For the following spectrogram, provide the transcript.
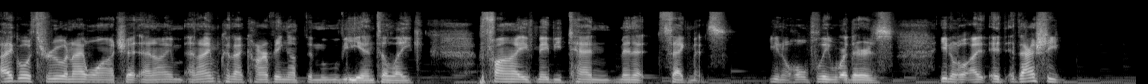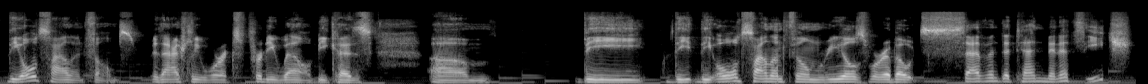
i go through and i watch it and i'm and i'm kind of carving up the movie into like five maybe ten minute segments you know hopefully where there's you know it, it actually the old silent films it actually works pretty well because um the the the old silent film reels were about seven to ten minutes each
